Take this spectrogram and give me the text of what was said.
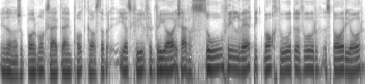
Ja, da habe ich schon ein paar Mal gesagt äh, im Podcast, aber ich habe das Gefühl, für drei Jahre ist einfach so viel Werbung gemacht worden vor ein paar Jahren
